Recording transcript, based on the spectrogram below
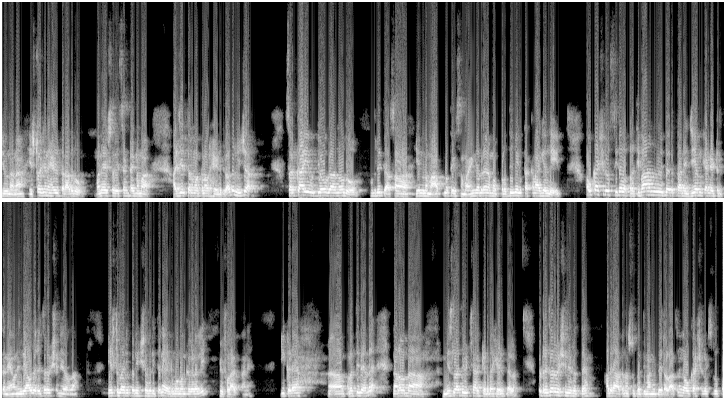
ಜೀವನನ. ಎಷ್ಟೋ ಜನ ಹೇಳ್ತಾರೆ, ಆದ್ರೂ ಮನೆ ರೀಸೆಂಟ್ ಆಗಿ ನಮ್ಮ ಅಜಿತ್ ತನ್ಮಕ್ಕನವ್ರು ಹೇಳಿದ್ರು. ಅದು ನಿಜ. ಸರ್ಕಾರಿ ಉದ್ಯೋಗ ಅನ್ನೋದು ಒಂದ್ ರೀತಿ ಅಸ, ಏನು ನಮ್ಮ ಆತ್ಮಹತ್ಯೆಗೆ ಸಮ. ಹೆಂಗಂದ್ರೆ ನಮ್ಮ ಪ್ರತಿಭೆಗೆ ತಕ್ಕನಾಗಿ ಅಲ್ಲಿ ಅವಕಾಶಗಳು ಸಿಗಲ್ಲ. ಪ್ರತಿಭಾನ್ವಿತ ಇರ್ತಾನೆ. ಜಿ ಎಂ ಕ್ಯಾಂಡಿಡೇಟ್ ಇರ್ತಾನೆ. ಅವನಿಗೆ ಯಾವುದೇ ರಿಸರ್ವೇಶನ್ ಇರಲ್ಲ. ಎಷ್ಟು ಬಾರಿ ಪರೀಕ್ಷೆ ಬರೀತಾನೆ, ಎರಡು, ಮೂರು ಅಂಕಗಳಲ್ಲಿ ವಿಫಲ ಆಗ್ತಾನೆ. ಈ ಕಡೆ ಪ್ರತಿಭೆ ಅಂದ್ರೆ ನಾನು ಅವ್ನ ಮೀಸಲಾತಿ ವಿಚಾರ ಕೆಡ್ದಾಗ ಹೇಳ್ತಲ್ಲ ಬಟ್ ರಿಸರ್ವೇಶನ್ ಇರುತ್ತೆ. ಆದ್ರೆ ಆತನಷ್ಟು ಪ್ರತಿಮಾನ್ಯತೆ ಇರಲ್ಲ. ಆತನಿಗೆ ಅವಕಾಶಗಳು ಸ್ವಲ್ಪ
